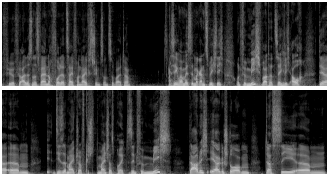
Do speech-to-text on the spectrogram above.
für, für alles und das war ja noch vor der Zeit von Livestreams und so weiter. Deswegen war mir das immer ganz wichtig. Und für mich war tatsächlich auch der, ähm, diese Minecraft-Gemeinschaftsprojekte sind für mich dadurch eher gestorben, dass sie, ähm,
